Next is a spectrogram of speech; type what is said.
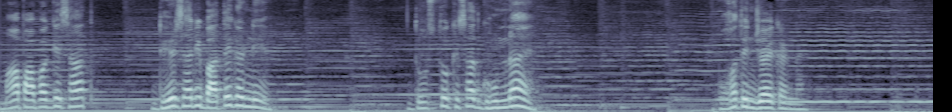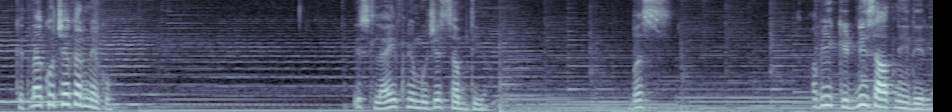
माँ पापा के साथ ढेर सारी बातें करनी है। दोस्तों के साथ घूमना है। बहुत एंजॉय करना है। कितना कुछ है करने को। इस लाइफ ने मुझे सब दिया। बस। अब ये किडनी साथ नहीं दे रही।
